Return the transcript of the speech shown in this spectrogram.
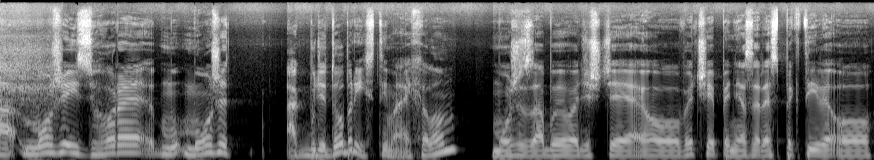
A môže ísť hore, môže, ak bude dobrý s tým Eichelom, môže zabojovať ešte aj o väčšie peniaze, respektíve o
